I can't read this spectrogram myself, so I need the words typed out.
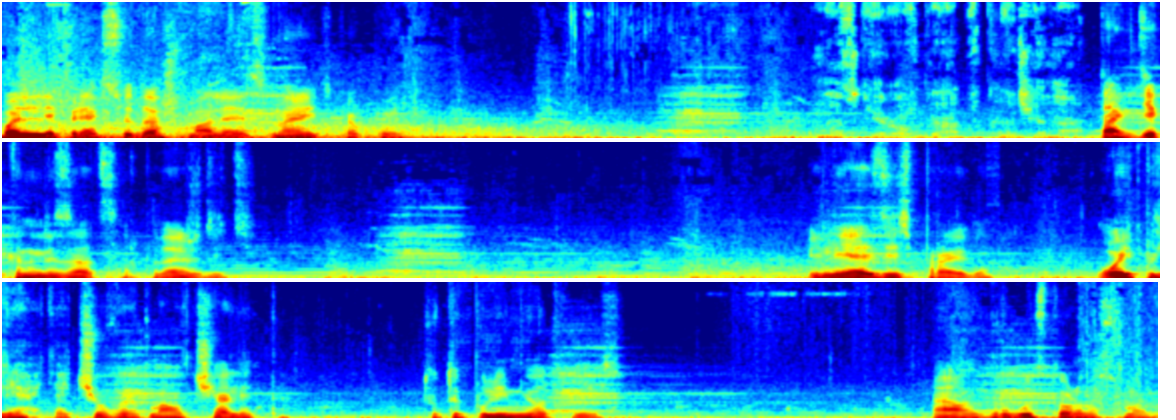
Блин, прям сюда шмаляет. Смотрите, какой. Так, где канализация? Подождите. Или я здесь пройду? Ой, блядь, а чё вы молчали-то? Тут и пулемет есть. А, он в другую сторону смотрит.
